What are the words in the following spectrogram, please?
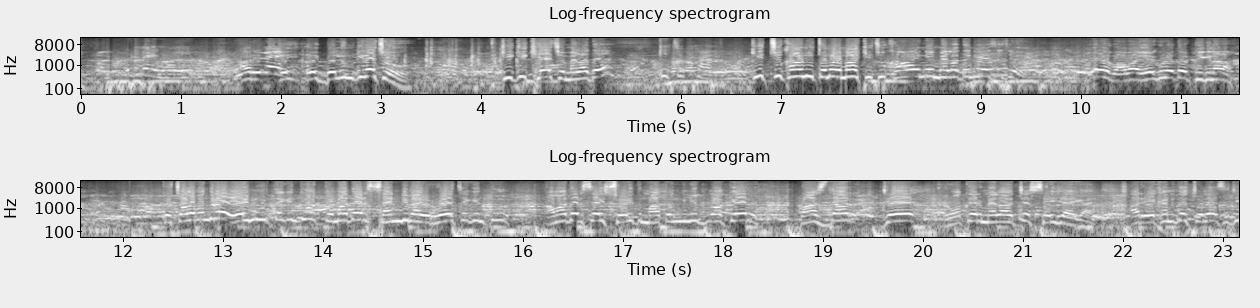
উড়বে না। আর। এই এই বেলুন কিনেছো? কি কি খেয়েছো মেলাতে? কিচ্ছু খাওনি? তোমার মা কিছু খাওয়ায়নি? মেলাতে নিয়ে এসেছে? এ বাবা এগুলো তো ঠিক না। তো চলো বন্ধুরা এই মুহূর্তে কিন্তু তোমাদের স্যান্ডি ভাই রয়েছে কিন্তু আমাদের সেই শহীদ মাতঙ্গিনী ব্লকের বাঁশদার যে রথের মেলা হচ্ছে সেই জায়গায়। আর এখানে তো চলে এসেছি।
